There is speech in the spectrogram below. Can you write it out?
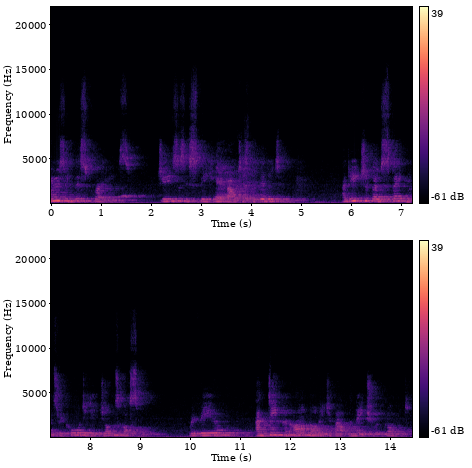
using this phrase, Jesus is speaking about his divinity, and each of those statements recorded in John's Gospel reveal and deepen our knowledge about the nature of God.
